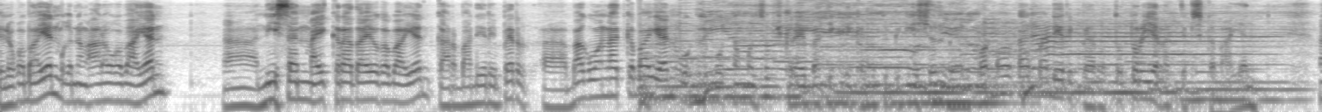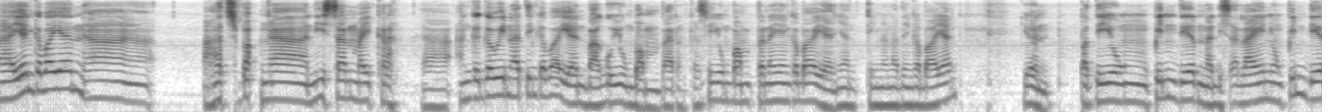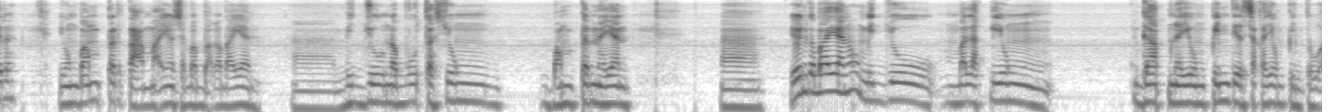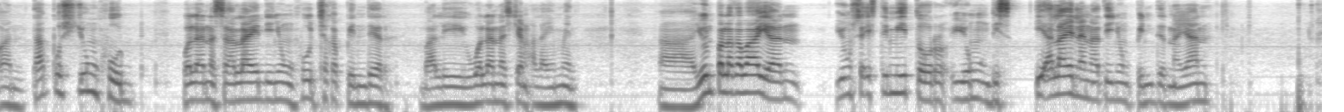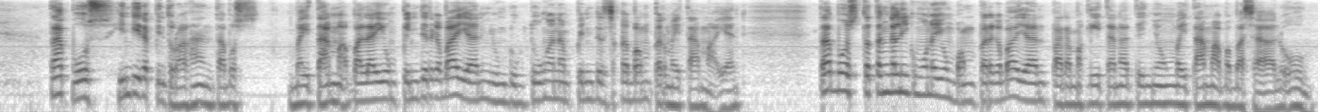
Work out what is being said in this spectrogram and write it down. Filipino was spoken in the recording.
Hello kabayan, magandang araw kabayan. Ah, Nissan Micra tayo kabayan, car body repair. Ah, bago ang lahat kabayan, huwag kalimutang mag-subscribe at i-click ang notification bell for more car body repair tutorial at tips kabayan. Ah, yan kabayan, ah, hatchback nga Nissan Micra. Ah, ang gagawin natin kabayan, bago yung bumper. Kasi yung bumper na yan kabayan, yan, tingnan natin kabayan. Yun, pati yung pindir na disalign yung pindir, yung bumper tama yun sa baba kabayan. Ah, medyo nabutas yung bumper na yan. Ah, yun kabayan, oh, medyo malaki yung gap na yung pindir sa yung pintuan. Tapos yung hood, wala na sa align din yung hood sa pindir. Bali, wala na siyang alignment. Ah, yun pala kabayan, yung sa estimator, yung dis- i-align lang natin yung pindir na yan. Tapos, hindi na pinturahan. Tapos, may tama pala yung pindir kabayan, yung dugtungan ng pindir sa bumper, may tama yan. Tapos, tatanggalin ko muna yung bumper kabayan para makita natin yung may tama pa ba sa loob.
